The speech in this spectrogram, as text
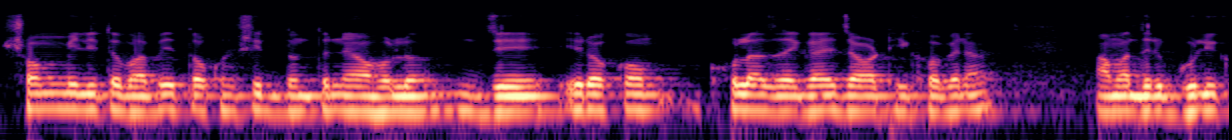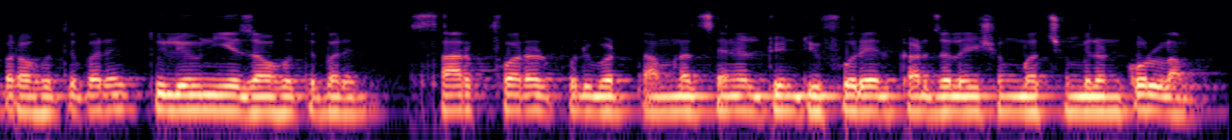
সম্মিলিতভাবে তখন সিদ্ধান্ত নেওয়া হলো যে, এরকম খোলা জায়গায় যাওয়া ঠিক হবে না। আমাদের গুলি করা হতে পারে, তুলেও নিয়ে যাওয়া হতে পারে। সার্ক ফরার পরিবর্তে আমরা চ্যানেল টোয়েন্টি ফোরের কার্যালয়ে সংবাদ সম্মেলন করলাম।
